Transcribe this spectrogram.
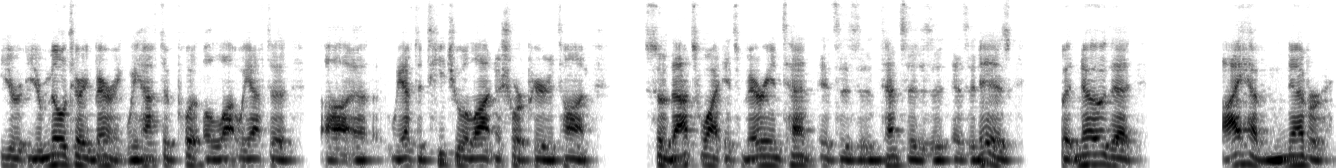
your your military bearing we have to put a lot we have to uh, we have to teach you a lot in a short period of time so that's why it's very intense. It's as intense as it, as it is. But know that I have never,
